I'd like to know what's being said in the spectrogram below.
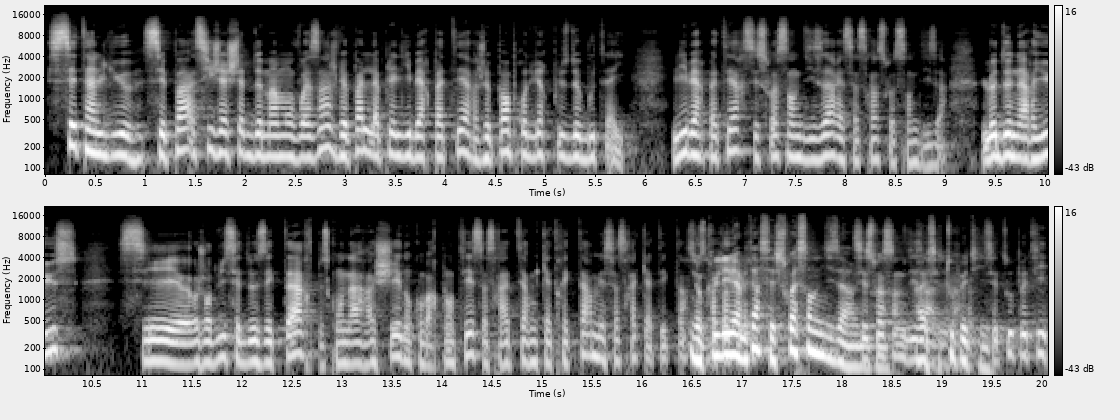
c'est un lieu. C'est pas si j'achète demain mon voisin, je vais pas l'appeler Liberpater, je vais pas en produire plus de bouteilles. Liberpater, c'est 70 arts et ça sera 70 arts. Le Denarius, c'est euh, aujourd'hui c'est 2 hectares parce qu'on a arraché, donc on va replanter. Ça sera à terme 4 hectares, mais ça sera 4 hectares. Donc le hectare c'est 70 arts. C'est 70 arts. c'est tout petit. C'est tout petit.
